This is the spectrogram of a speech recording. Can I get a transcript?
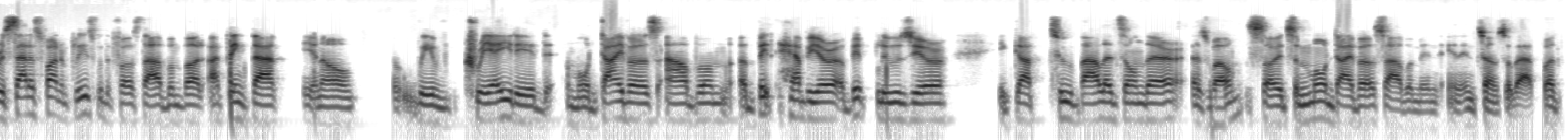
Very satisfied and pleased with the first album, but I think that, you know, we've created a more diverse album, a bit heavier, a bit bluesier. It got two ballads on there as well. So it's a more diverse album in, in, in terms of that. But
